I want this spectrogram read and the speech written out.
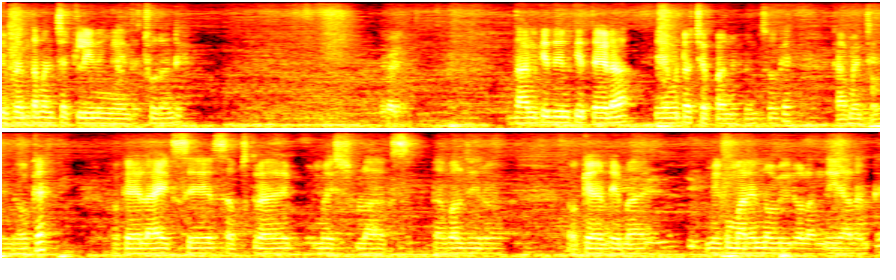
ఇప్పుడు ఎంత మంచిగా క్లీనింగ్ అయిందో చూడండి. దానికి దీనికి తేడా ఏమిటో చెప్పండి ఫ్రెండ్స్ ఓకే? కామెంట్ చేయండి okay? Okay like share subscribe Umesh blogs double zero. Okay అండి బాయ్. మీకు మరెన్నో వీడియోలు అందియాలంటే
